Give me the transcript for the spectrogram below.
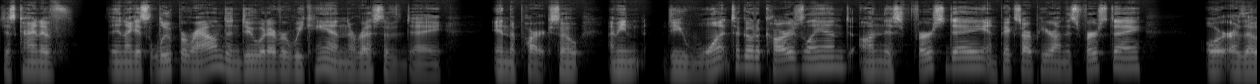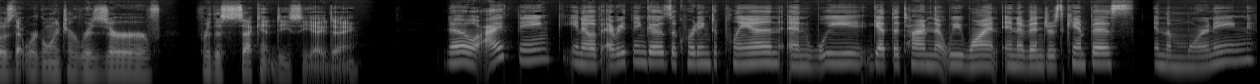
just kind of then I guess loop around and do whatever we can the rest of the day in the park. So I mean, do you want to go to Cars Land on this first day and Pixar Pier on this first day, or are those that we're going to reserve for the second DCA day? No, I think, you know, if everything goes according to plan and we get the time that we want in Avengers Campus in the morning,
